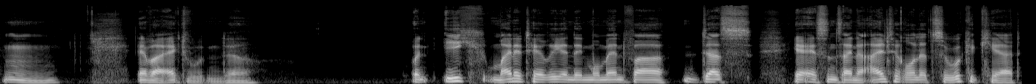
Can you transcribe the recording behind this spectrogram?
Hm. Er war echt wütend, ja. Und ich, meine Theorie in dem Moment war, dass er ist in seine alte Rolle zurückgekehrt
